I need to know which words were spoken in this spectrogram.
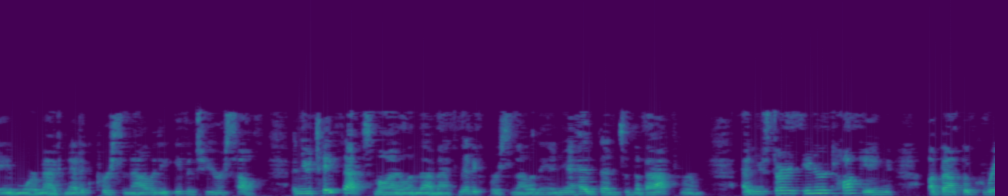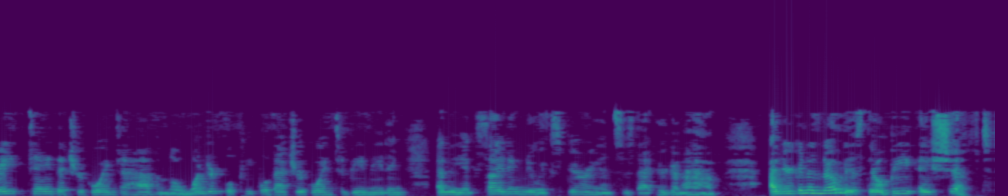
a more magnetic personality even to yourself. And you take that smile and that magnetic personality and you head then to the bathroom and you start inner talking about the great day that you're going to have and the wonderful people that you're going to be meeting and the exciting new experiences that you're going to have. And you're going to notice there'll be a shift.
